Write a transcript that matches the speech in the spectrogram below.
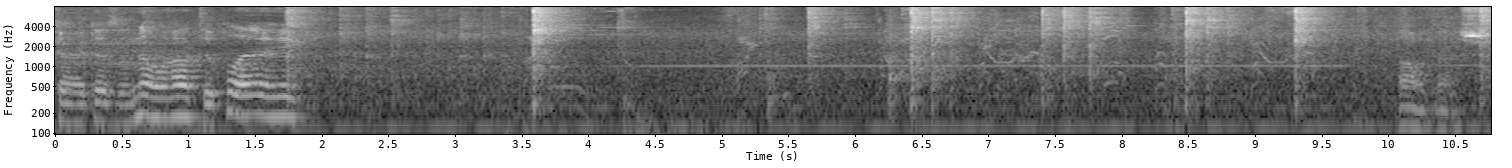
Guy doesn't know how to play. Oh gosh.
